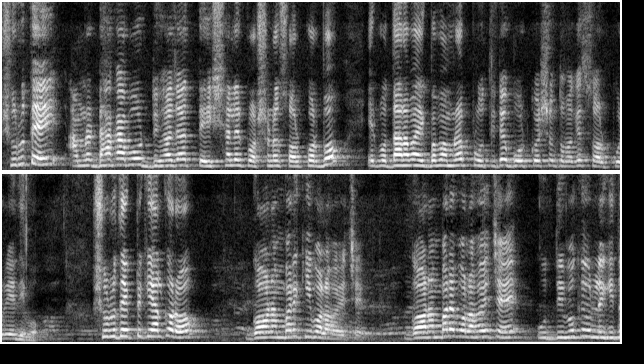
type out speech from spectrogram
শুরুতেই আমরা ঢাকা বোর্ড দুই হাজার তেইশ সালের প্রশ্নটা সলভ করব। এরপর ধারাবাহিকভাবে আমরা প্রতিটা বোর্ড কোয়েশন তোমাকে সলভ করিয়ে দিব। শুরুতে একটু খেয়াল করো, গ নম্বরে কি বলা হয়েছে? গ নম্বরে বলা হয়েছে, উদ্দীপকে উল্লেখিত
